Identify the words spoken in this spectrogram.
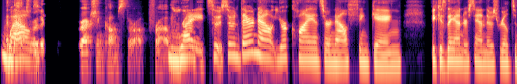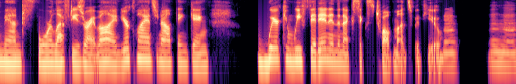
And wow. that's where the direction comes from. Right. So so they're now your clients are now thinking because they understand there's real demand for Lefty's Right Mind. Your clients are now thinking, where can we fit in in the next six to twelve months with you? Mm-hmm. Mm-hmm.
